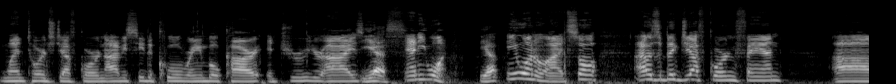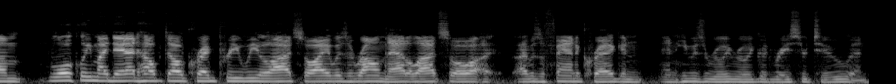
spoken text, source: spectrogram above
went towards Jeff Gordon. Obviously, the cool rainbow car, it drew your eyes. Yes. And he won. Yep. He won a lot. So I was a big Jeff Gordon fan. Um, locally, my dad helped out Craig Prewee a lot, so I was around that a lot. So I, I was a fan of Craig, and, and he was a really, really good racer too. And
